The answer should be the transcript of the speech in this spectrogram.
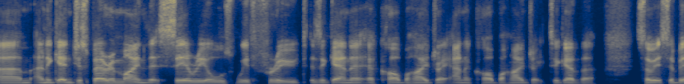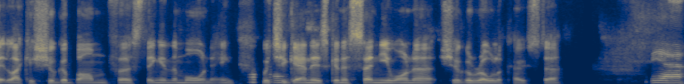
Um, and again, just bear in mind that cereals with fruit is again a, a carbohydrate and a carbohydrate together. So it's a bit like a sugar bomb first thing in the morning, which again is going to send you on a sugar roller coaster. Yeah.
